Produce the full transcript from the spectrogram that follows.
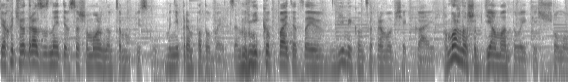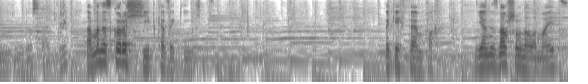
Я хочу одразу знайти все, що можна в цьому піску. Мені прям подобається. Мені копати оцей віником, це прям вообще кайф. А можна, щоб діамантовий якийсь шолом тут достати? А в мене скоро щітка закінчиться в таких темпах. Я не знав, що вона ламається.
